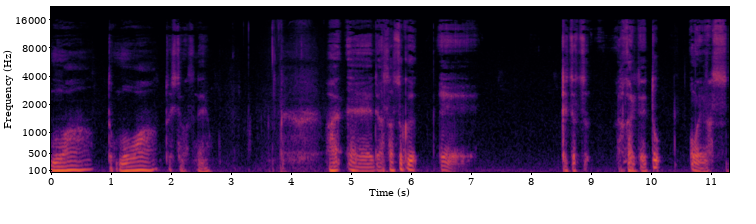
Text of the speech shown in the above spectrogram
もわーっともわーっとしてますね。はい、えーでは早速、えー血圧測りたいと思います。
